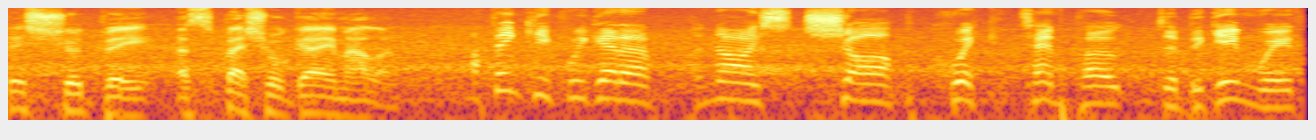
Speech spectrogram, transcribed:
This should be a special game, Alan. I think if we get a, a nice, sharp, quick tempo to begin with,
